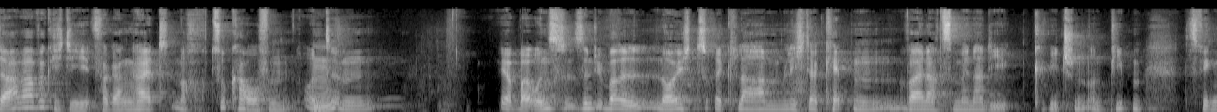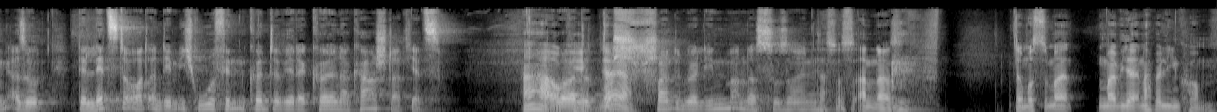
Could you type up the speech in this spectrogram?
da war wirklich die Vergangenheit noch zu kaufen. Und ähm, ja, bei uns sind überall Leuchtreklamen, Lichterketten, Weihnachtsmänner, die quietschen und piepen. Deswegen, also der letzte Ort, an dem ich Ruhe finden könnte, wäre der Kölner Karstadt jetzt. Ah, Aber okay. da- ja, das ja. scheint in Berlin anders zu sein. Das ist anders. Da musst du mal, mal wieder nach Berlin kommen.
